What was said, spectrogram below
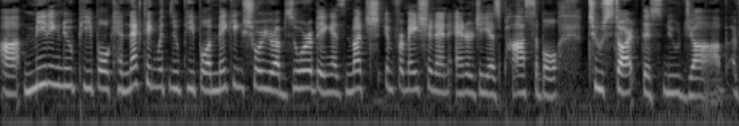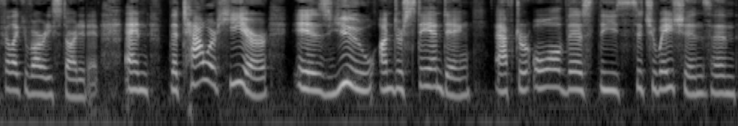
uh, meeting new people, connecting with new people, and making sure you're absorbing as much information and energy as possible to start this new job. I feel like you've already started it. And the tower here is you understanding after all this, these situations and,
